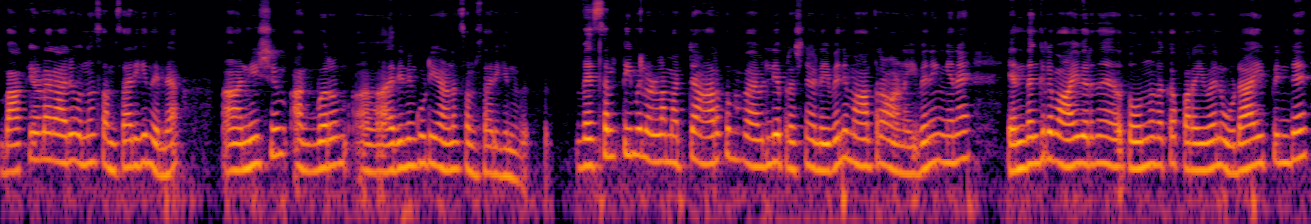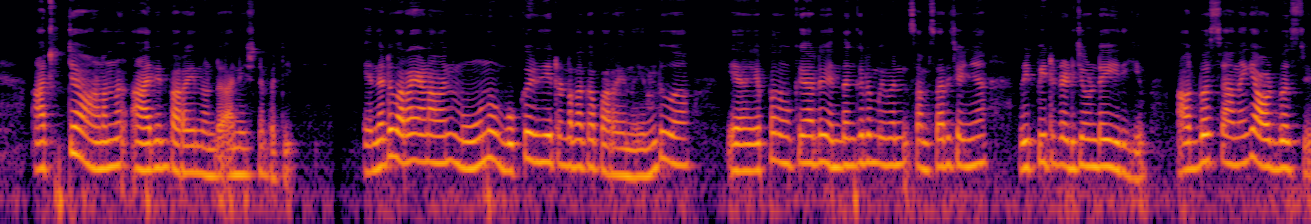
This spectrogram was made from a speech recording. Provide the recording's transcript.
ബാക്കിയുള്ളവരാരും ഒന്നും സംസാരിക്കുന്നില്ല. അനീഷും അക്ബറും അരിനും കൂടിയാണ് സംസാരിക്കുന്നത്. വെസൽ ടീമിലുള്ള മറ്റാർക്കും വലിയ പ്രശ്നമില്ല. ഇവന് മാത്രമാണ്. ഇവനിങ്ങനെ എന്തെങ്കിലും ആയി വരുന്ന തോന്നുന്നതൊക്കെ പറയും ഇവൻ ഉടായിപ്പിന്റെ അറ്റമാണെന്ന് ആര്യൻ പറയുന്നുണ്ട് അനീഷിനെ പറ്റി. എന്നിട്ട് പറയാണ് അവൻ മൂന്ന് ബുക്ക് എഴുതിയിട്ടുണ്ടെന്നൊക്കെ പറയുന്നു. എന്തുവാ? എപ്പോൾ നോക്കിയാലും എന്തെങ്കിലും ഇവൻ സംസാരിച്ച് കഴിഞ്ഞാൽ റിപ്പീറ്റഡ് അടിച്ചുകൊണ്ടേയിരിക്കും. ഔട്ട് ബസ്റ്റ് ആണെങ്കിൽ ഔട്ട് ബസ്റ്റ്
